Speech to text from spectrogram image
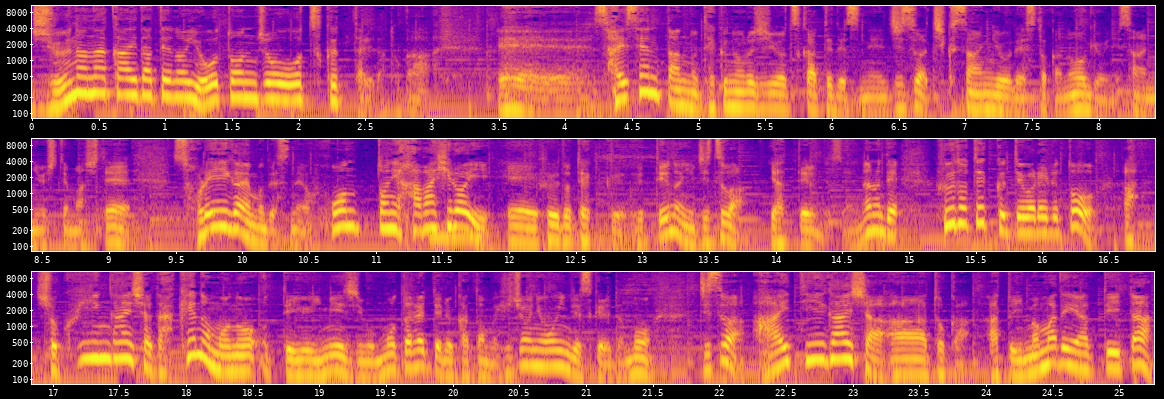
17階建ての養豚場を作ったりだとかえー、最先端のテクノロジーを使ってですね実は畜産業ですとか農業に参入してましてそれ以外もですね本当に幅広い、えー、フードテックっていうのに実はやってるんですね。なのでフードテックって言われるとあ食品会社だけのものっていうイメージを持たれてる方も非常に多いんですけれども実は IT 会社とかあと今までやっていた、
